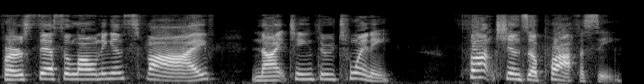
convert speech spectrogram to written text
1 Thessalonians 5 19 through 20. Functions of prophecy.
